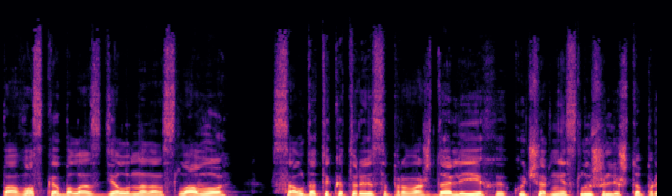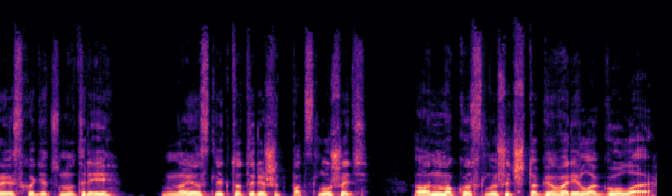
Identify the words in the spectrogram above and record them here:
Повозка была сделана на славу, солдаты, которые сопровождали их, и кучер не слышали, что происходит внутри, но если кто-то решит подслушать, он мог услышать, что говорила Гула.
